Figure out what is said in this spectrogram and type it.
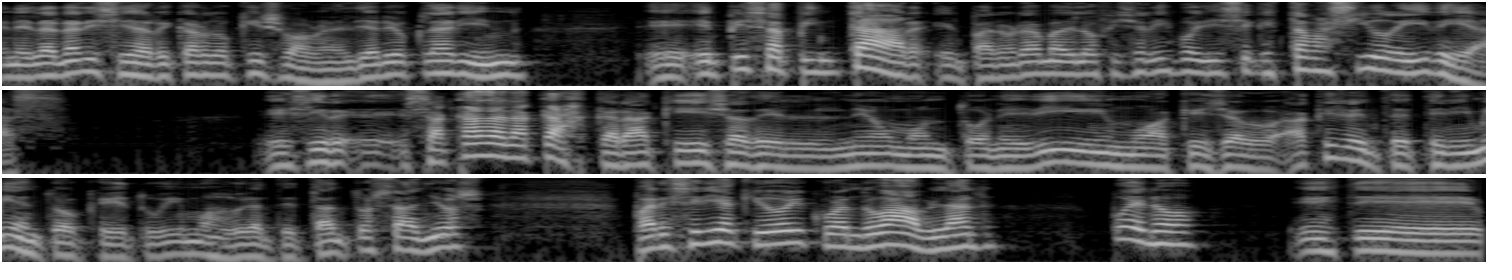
en el análisis de Ricardo Kirchner en el diario Clarín, eh, empieza a pintar el panorama del oficialismo y dice que está vacío de ideas. Es decir, eh, sacada la cáscara aquella del neomontonerismo, aquella, aquel entretenimiento que tuvimos durante tantos años, parecería que hoy cuando hablan, bueno, este,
